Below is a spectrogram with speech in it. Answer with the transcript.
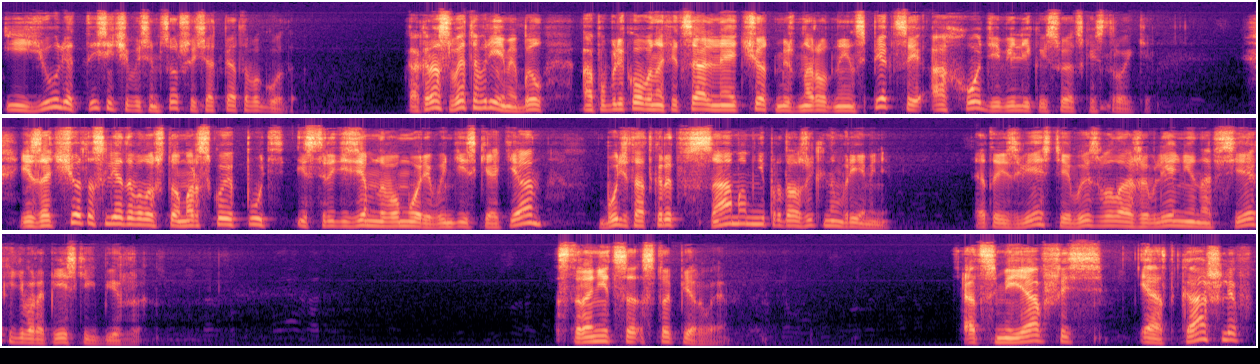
июля 1865 года. Как раз в это время был опубликован официальный отчет Международной инспекции о ходе Великой Суэцкой стройки. Из отчета следовало, что морской путь из Средиземного моря в Индийский океан будет открыт в самом непродолжительном времени – это известие вызвало оживление на всех европейских биржах. Страница 101. Отсмеявшись и откашляв,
